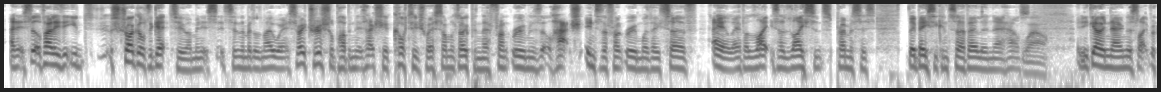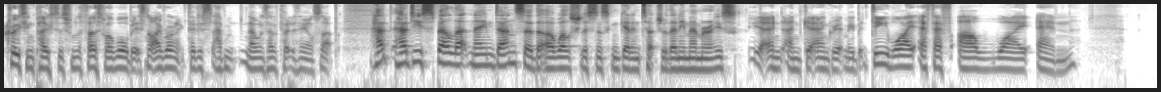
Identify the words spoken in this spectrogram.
and it's a little valley that you'd struggle to get to. I mean, it's it's in the middle of nowhere. It's a very traditional pub, and it's actually a cottage where someone's opened their front room and there's a little hatch into the front room where they serve ale. They have a light, it's a licensed premises. They basically can serve ale in their house. Wow. And you go in there and there's like recruiting posters from the First World War, but it's not ironic. They just haven't. No one's ever put anything else up. How how do you spell that name, Dan, so that our Welsh listeners can get in touch with any memories? Yeah, and and get angry at me. But D Y F F R Y N.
